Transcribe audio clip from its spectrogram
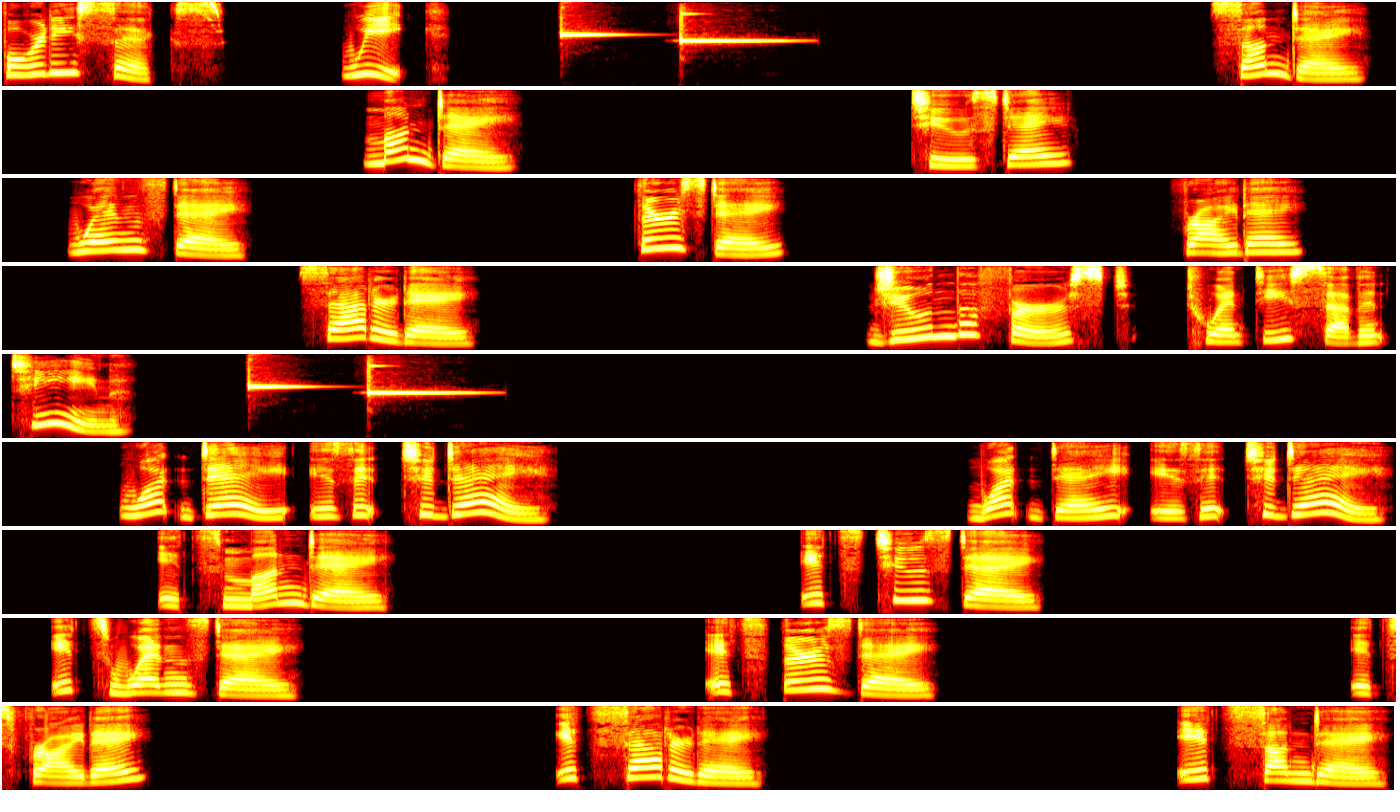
46. Week. Sunday. Monday. Tuesday. Wednesday. Thursday. Friday. Saturday. June the 1st, 2017. What day is it today? What day is it today? It's Monday. It's Tuesday. It's Wednesday. It's Thursday. It's Friday. It's Saturday. It's Sunday.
